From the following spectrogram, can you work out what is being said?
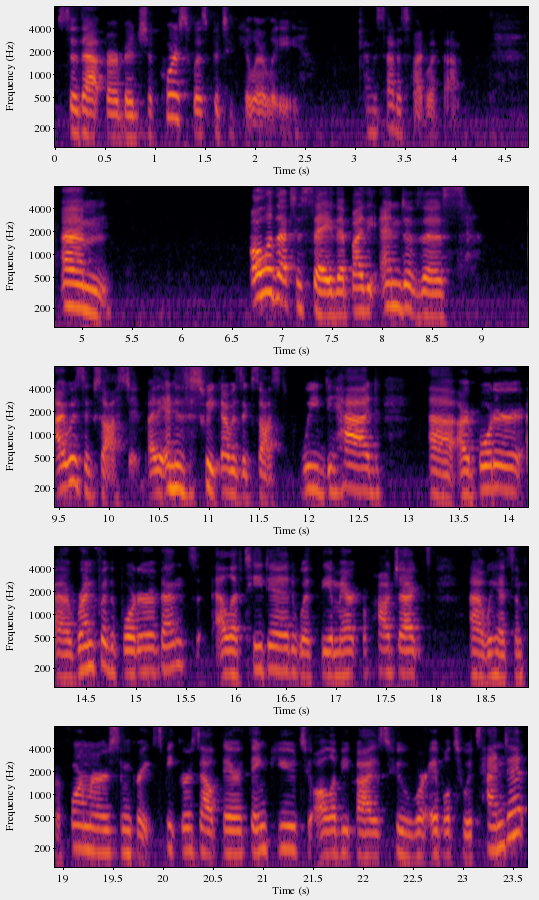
So that verbiage, of course, was particularly, I was satisfied with that. Um, all of that to say that by the end of this, I was exhausted. By the end of this week, I was exhausted. We had uh, our border uh, run for the border events lft did with the america project uh, we had some performers some great speakers out there. Thank you to all of you guys who were able to attend it.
